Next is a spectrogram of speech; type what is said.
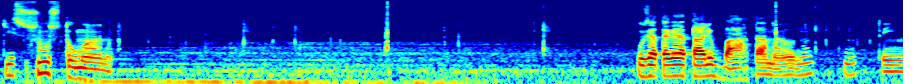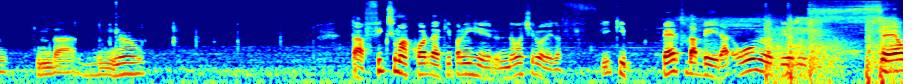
Que susto, mano. Use a tag de atalho barra, tá? Mas eu não, não tenho. Não dá. Não. Tá, fixe uma corda aqui para o engenheiro, não a tirolesa. Fique perto da beirada. Oh meu Deus do céu!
